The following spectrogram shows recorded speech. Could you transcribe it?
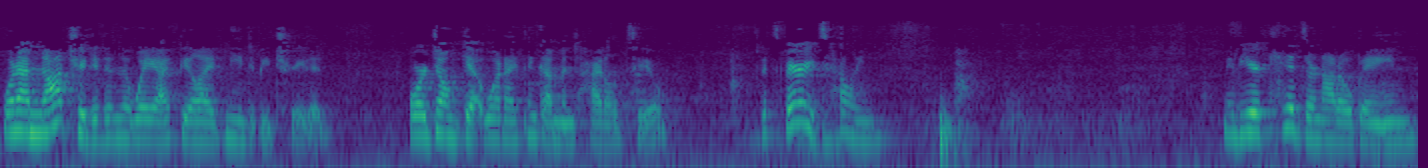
when I'm not treated in the way I feel I need to be treated or don't get what I think I'm entitled to? It's very telling. Maybe your kids are not obeying,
